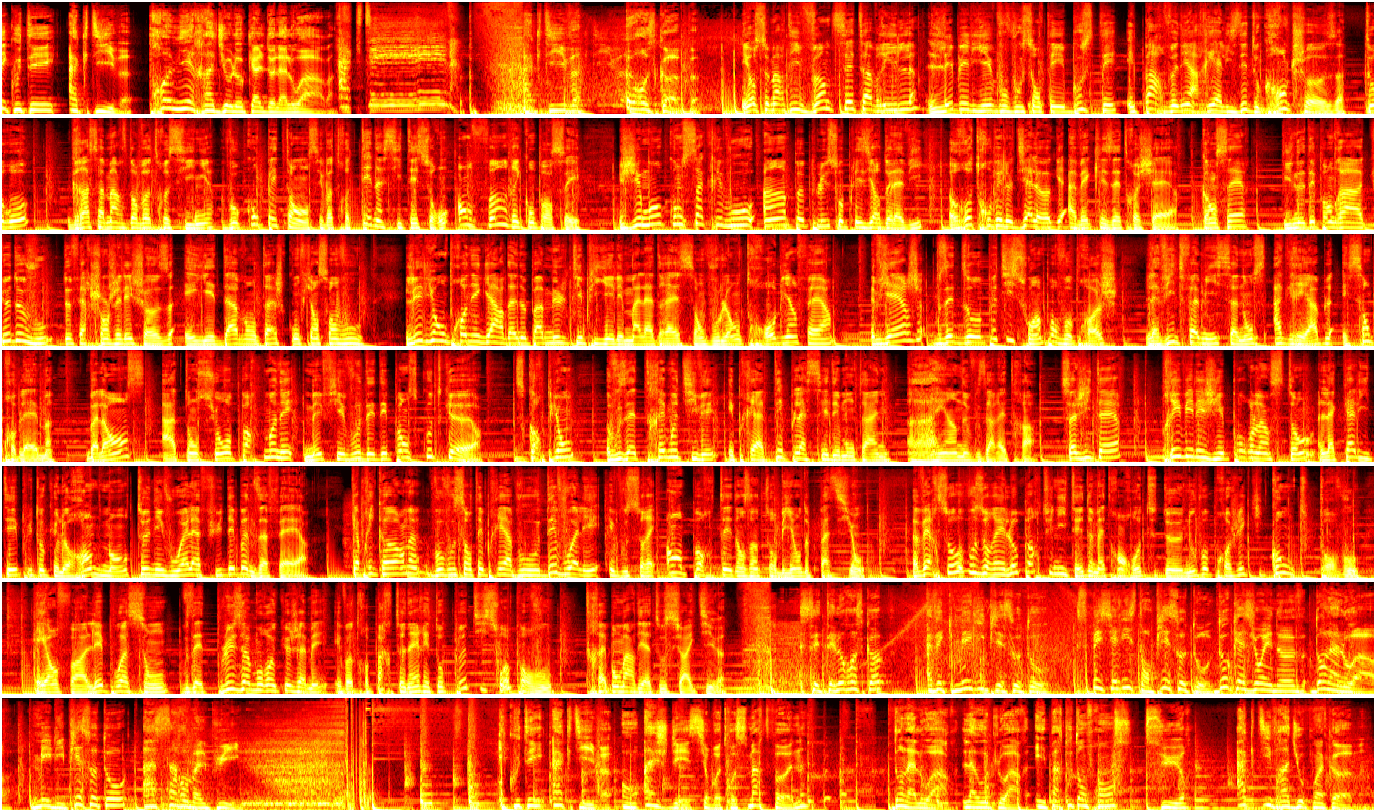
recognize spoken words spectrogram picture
Vous écoutez Active, première radio locale de la Loire. Active. Active, Horoscope. Et en ce mardi 27 avril, les béliers, vous vous sentez boostés et parvenez à réaliser de grandes choses. Taureau, grâce à Mars dans votre signe, vos compétences et votre ténacité seront enfin récompensées. Gémeaux, consacrez-vous un peu plus au plaisir de la vie, retrouvez le dialogue avec les êtres chers. Cancer, il ne dépendra que de vous de faire changer les choses, ayez davantage confiance en vous. Les lions, prenez garde à ne pas multiplier les maladresses en voulant trop bien faire. Vierge, vous êtes aux petits soins pour vos proches. La vie de famille s'annonce agréable et sans problème. Balance, attention au porte-monnaie. Méfiez-vous des dépenses coup de cœur. Scorpion, vous êtes très motivé et prêt à déplacer des montagnes. Rien ne vous arrêtera. Sagittaire, privilégiez pour l'instant la qualité plutôt que le rendement. Tenez-vous à l'affût des bonnes affaires. Capricorne, vous vous sentez prêt à vous dévoiler et vous serez emporté dans un tourbillon de passion. Verseau, vous aurez l'opportunité de mettre en route de nouveaux projets qui comptent pour vous. Et enfin, les poissons, vous êtes plus amoureux que jamais et votre partenaire est au petit soin pour vous. Très bon mardi à tous sur Active. C'était l'horoscope avec Mélie Pièce-Auto, spécialiste en pièces auto d'occasion et neuve dans la Loire. Mélie Pièce-Auto à Saint-Romain-le-Puy. Écoutez Active en HD sur votre smartphone, dans la Loire, la Haute-Loire et partout en France, sur activeradio.com.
